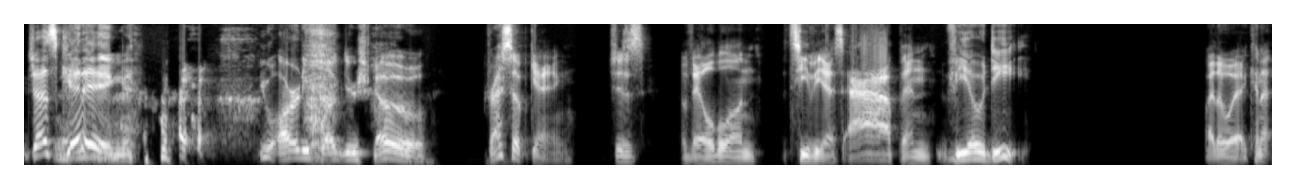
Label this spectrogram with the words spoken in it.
just kidding. you already plugged your show, Dress Up Gang which is available on the TBS app and VOD. By the way, can I?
